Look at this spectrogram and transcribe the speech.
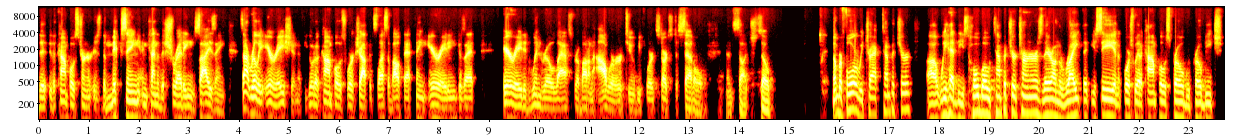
the, the compost turner is the mixing and kind of the shredding sizing. It's not really aeration. If you go to a compost workshop, it's less about that thing aerating because that aerated windrow lasts for about an hour or two before it starts to settle and such. So number four, we track temperature. Uh, we had these hobo temperature turners there on the right that you see. And of course, we had a compost probe. We probed each,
